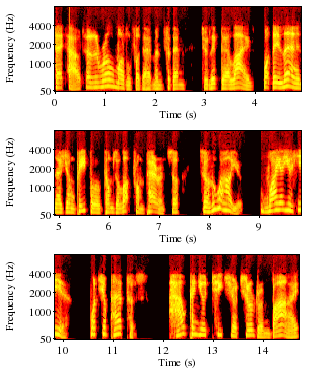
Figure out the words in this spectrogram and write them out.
set out as a role model for them and for them to live their lives. What they learn as young people comes a lot from parents. So, so who are you? Why are you here? What's your purpose? How can you teach your children by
